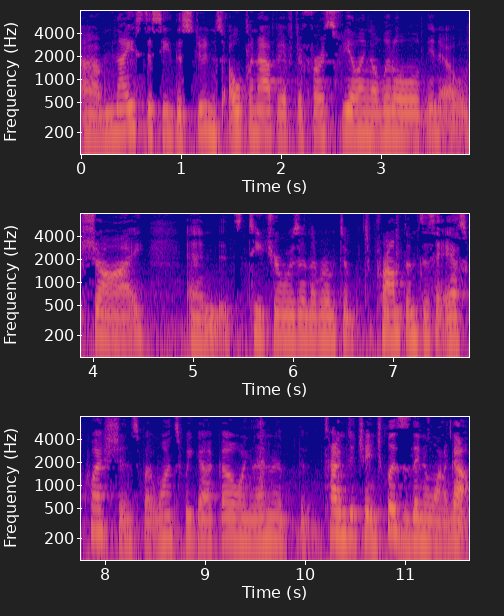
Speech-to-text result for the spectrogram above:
um, nice to see the students open up after first feeling a little, you know, shy. And its teacher was in the room to, to prompt them to ask questions. But once we got going, then the, the time to change classes, they didn't want to go.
